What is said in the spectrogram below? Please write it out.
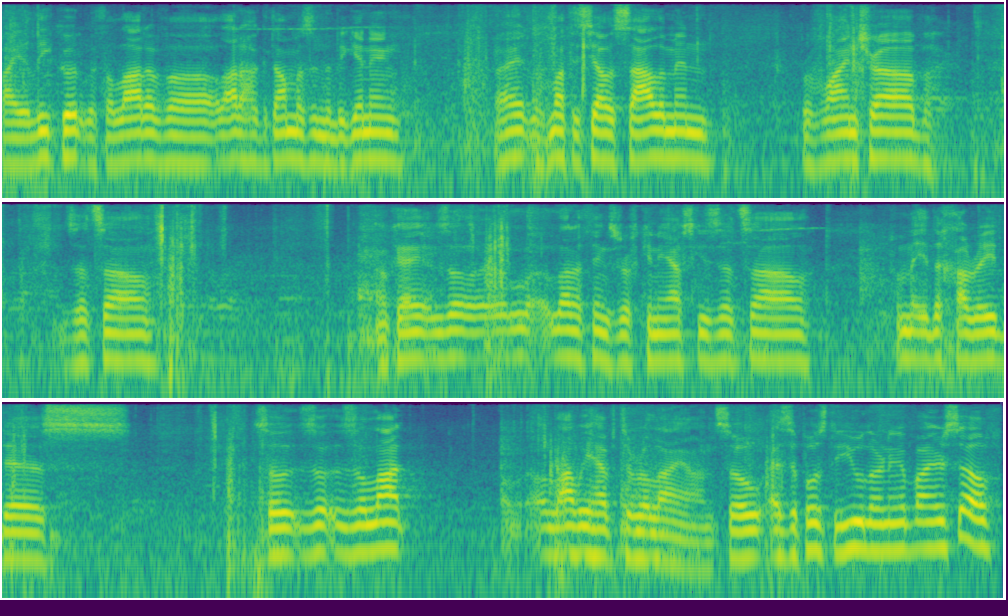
by a Likud with a lot of uh, a lot of hakdamas in the beginning, right? With Matisyahu Solomon, Rav Weintraub, Zatzal. Okay, there's a, a, lot of things. Rav Kanievsky Zatzal from the Ida Charedes. So there's a lot, a lot we have to rely on. So as opposed to you learning it by yourself,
